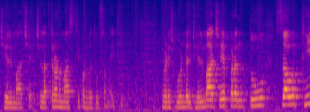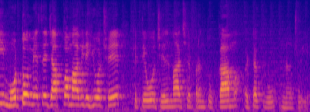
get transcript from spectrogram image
જેલમાં છે. છેલ્લા ત્રણ માસથી પણ વધુ સમયથી ગણેશ ગોંડલ જેલમાં છે, પરંતુ સૌથી મોટો મેસેજ આપવામાં આવી રહ્યો છે કે તેઓ જેલમાં છે, પરંતુ કામ અટકવું ન જોઈએ.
